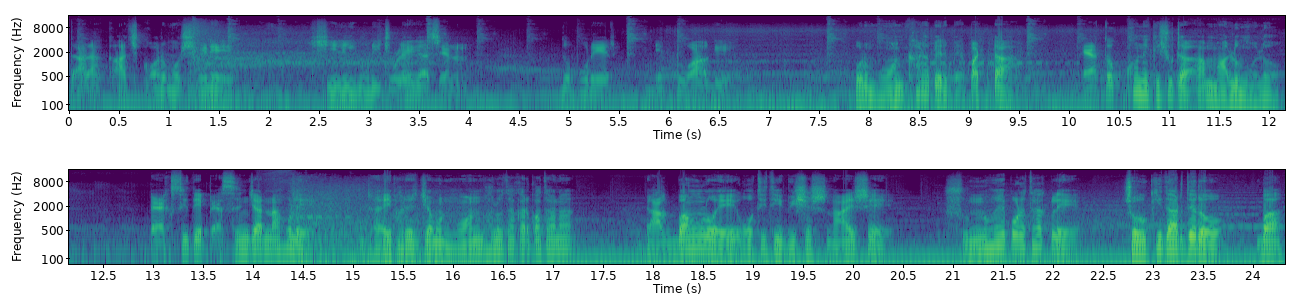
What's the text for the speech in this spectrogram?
তারা কাজকর্ম সেরে শিলিগুড়ি চলে গেছেন দুপুরের একটু আগে। ওর মন খারাপের ব্যাপারটা এতক্ষণে কিছুটা মালুম হলো। ট্যাক্সিতে প্যাসেঞ্জার না হলে ড্রাইভারের যেমন মন ভালো থাকার কথা না, ডাকবাংলোয় অতিথি বিশেষ না এসে শূন্য হয়ে পড়ে থাকলে চৌকিদারদেরও বা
